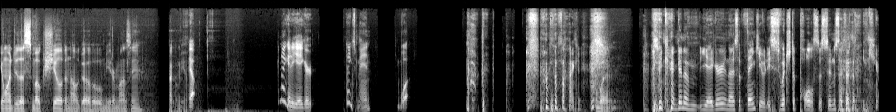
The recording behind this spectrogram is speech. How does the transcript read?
You want to do the smoke shield and I'll go mute or? I'll go mute. Yeah. Can I get a Jaeger? Thanks, man. What? what the fuck? What? I think I got a Jaeger and I said thank you, and he switched to Pulse as soon as I said thank you.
